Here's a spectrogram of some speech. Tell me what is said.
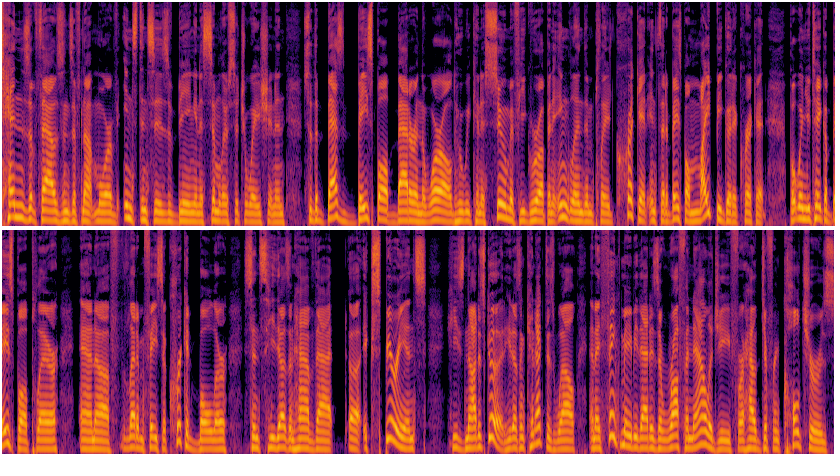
tens of thousands, if not more, of instances of being in a similar situation. And so the best baseball batter in the world, who we can assume if he grew up in England and played cricket instead of baseball, might be good at cricket. But when you take a baseball player and uh, let him face a cricket bowler, since he doesn't have that uh, experience, he's not as good. He doesn't connect as well. And I think maybe that is a rough analogy for how different cultures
